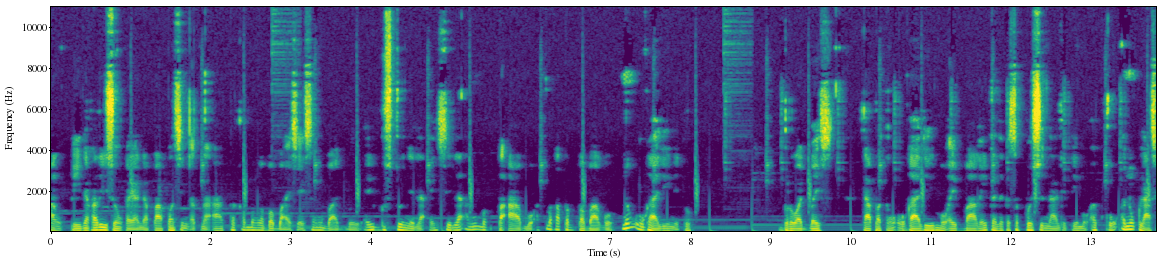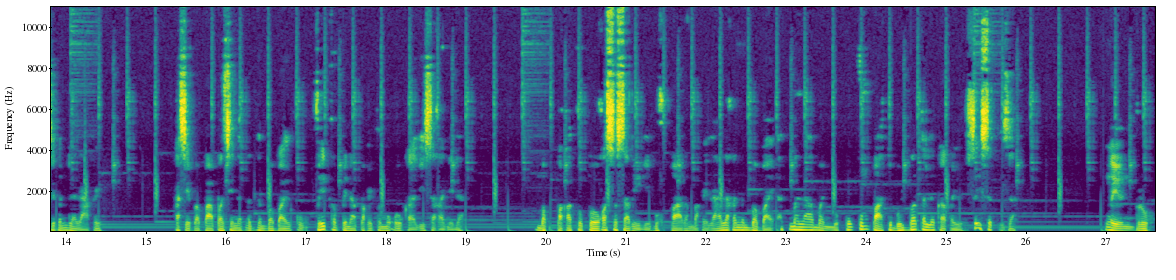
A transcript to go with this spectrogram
Ang pinaka-reason kaya napapansin at naatak ang mga babae sa isang bad boy ay gusto nila ay sila ang magpaamo at makapagpabago ng ugali nito. Bro advice, dapat ang ugali mo ay bagay talaga sa personality mo at kung anong klase ng lalaki. Kasi papapansin agad ng babae kung fake ang pinapakita mong ugali sa kanila. Magpakatotoo ka sa sarili mo para makilala ka ng babae at malaman mo kung compatible ba talaga kayo sa isa't isa. Ngayon bro,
